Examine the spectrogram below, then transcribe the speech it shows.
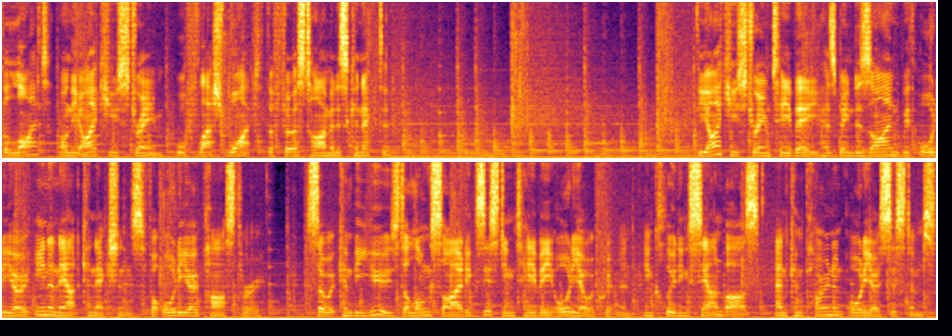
The light on the iQ Stream will flash white the first time it is connected. The iQ Stream TV has been designed with audio in and out connections for audio pass-through so it can be used alongside existing TV audio equipment, including soundbars and component audio systems.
